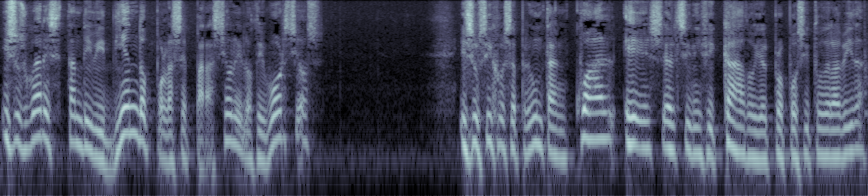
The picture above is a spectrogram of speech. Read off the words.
y sus hogares se están dividiendo por la separación y los divorcios. Y sus hijos se preguntan, ¿cuál es el significado y el propósito de la vida?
